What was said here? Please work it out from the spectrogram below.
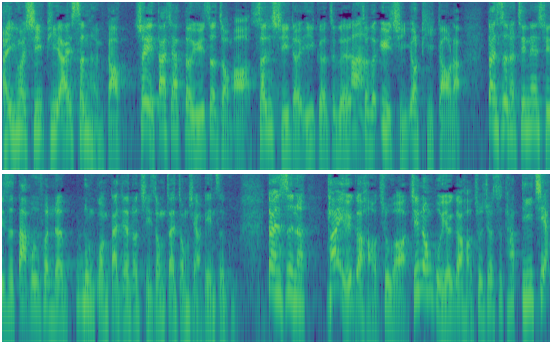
哎，因为 CPI 升很高，所以大家对于这种啊升息的一个这个这个预期又提高了。但是呢，今天其实大部分的目光大家都集中在中小电子股，但是呢，它有一个好处哦，金融股有一个好处就是它低价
